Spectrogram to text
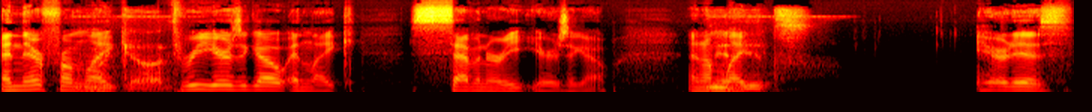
And they're from Oh like God. three years ago and like seven or eight years ago. And i'm Yeah, like here it is.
